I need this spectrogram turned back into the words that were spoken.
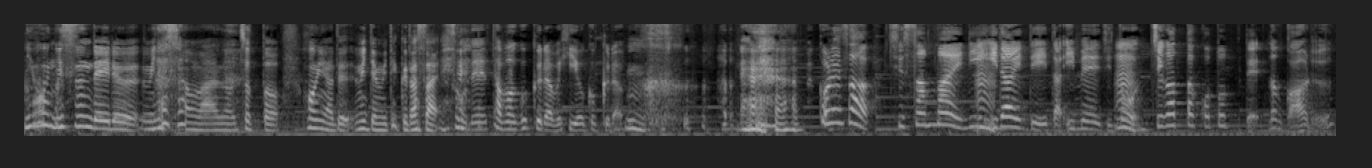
日本に住んでいる皆さんはあのちょっと本屋で見てみてください。そうね。卵クラブひよこクラブ、うん。これさ出産前に抱いていたイメージとうん。違ったことってなんかある、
